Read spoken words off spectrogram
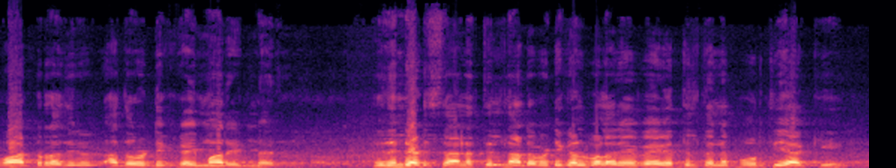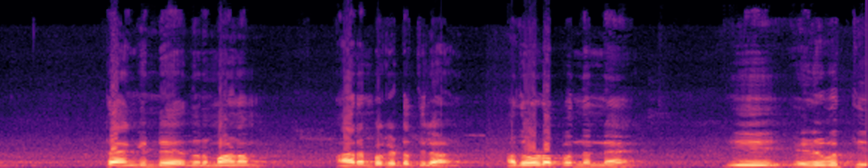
വാട്ടർ അതി- അതോറിറ്റിക്ക് കൈമാറിയിട്ടുണ്ടായിരുന്നു. ഇതിന്റെ അടിസ്ഥാനത്തിൽ നടപടികൾ വളരെ വേഗത്തിൽ തന്നെ പൂർത്തിയാക്കി ടാങ്കിന്റെ നിർമ്മാണം ആരംഭഘട്ടത്തിലാണ്. അതോടൊപ്പം തന്നെ ഈ എഴുപത്തി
